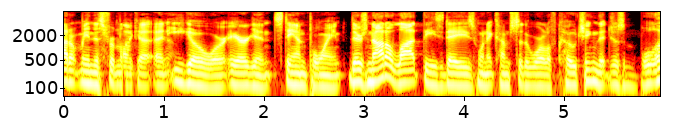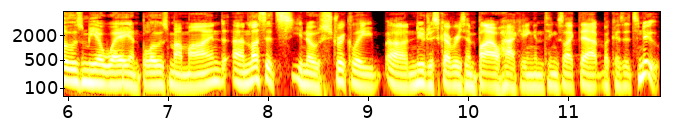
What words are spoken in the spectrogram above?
I don't mean this from like a, an ego or arrogant standpoint. There's not a lot these days when it comes to the world of coaching that just blows me away and blows my mind, unless it's you know strictly uh, new discoveries in biohacking and things like that because it's new.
